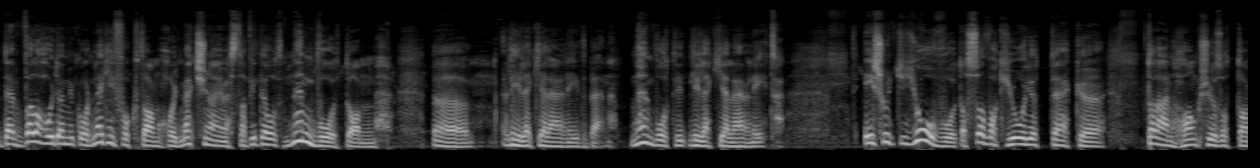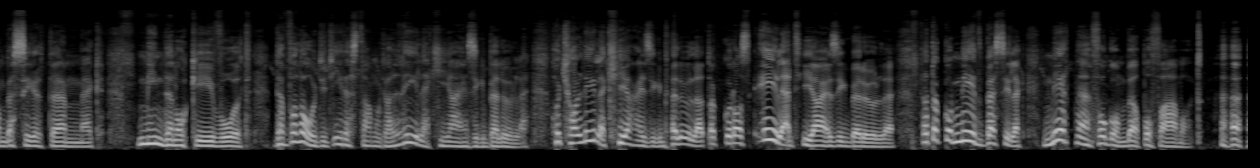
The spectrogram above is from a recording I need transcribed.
De valahogy, amikor nekifogtam, hogy megcsináljam ezt a videót, nem voltam uh, lélek jelenlétben. Nem volt lélek jelenlét. És úgy jó volt, a szavak jól jöttek, talán hangsúlyozottan beszéltem meg, minden oké okay volt, de valahogy úgy éreztem, hogy a lélek hiányzik belőle. Hogyha a lélek hiányzik belőle, hát akkor az élet hiányzik belőle. Tehát akkor miért beszélek? Miért nem fogom be a pofámat?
